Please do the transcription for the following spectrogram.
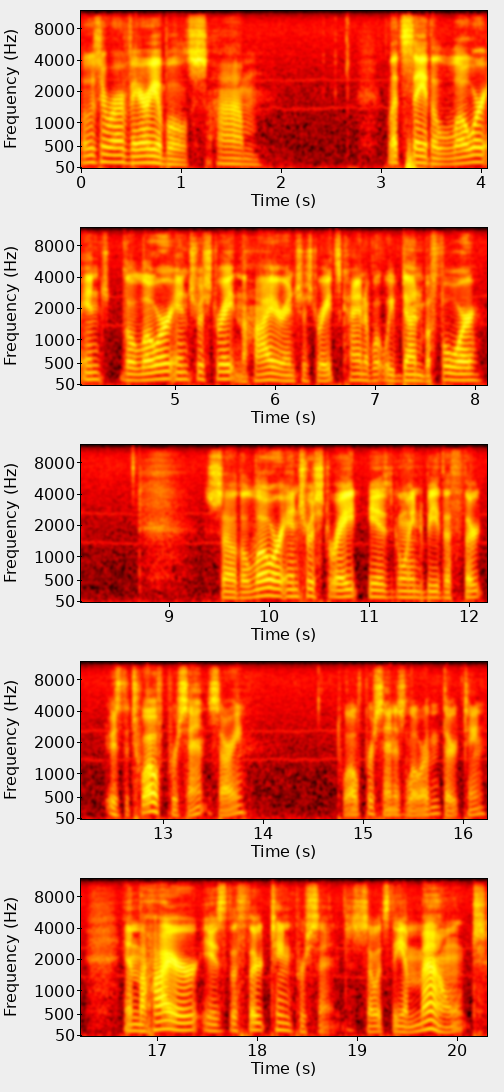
Those are our variables. Um, let's say the lower the lower interest rate and the higher interest rate is kind of what we've done before. So the lower interest rate is going to be the thir is the 12%, sorry. 12% is lower than 13. And the higher is the 13%. So it's the amount.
